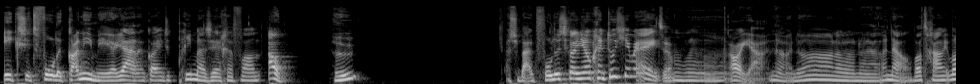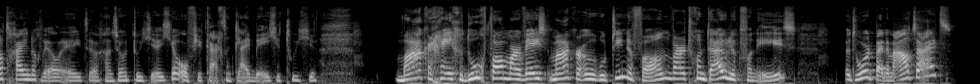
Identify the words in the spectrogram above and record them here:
ik zit vol, ik kan niet meer, ja, dan kan je natuurlijk prima zeggen van, oh, huh? Als je buik vol is, kan je ook geen toetje meer eten. Mm, Oh ja, nou, nou, nou, nou, nou. Wat, ga, wat ga je nog wel eten? Gaan zo'n toetje eten. Of je krijgt een klein beetje toetje. Maak er geen gedoe van, maar maak er een routine van... waar het gewoon duidelijk van is. Het hoort bij de maaltijd.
